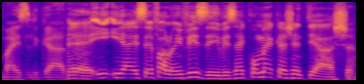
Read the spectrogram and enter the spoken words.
mais ligado. É, e, e, aí você falou invisíveis. Aí como é que a gente acha?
